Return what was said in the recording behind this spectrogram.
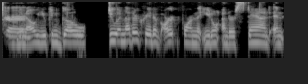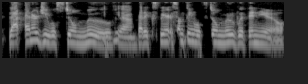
Sure. You know, you can go do another creative art form that you don't understand and that energy will still move yeah. that experience something will still move within you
